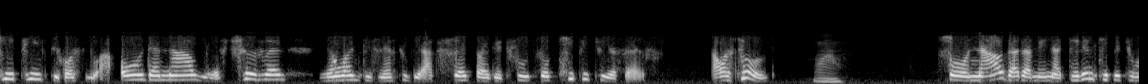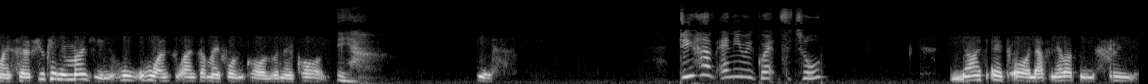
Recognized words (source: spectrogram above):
keep it because you are older now, you have children. No one deserves to be upset by the truth, so keep it to yourself. I was told. wow. So now that I mean, I didn't keep it to myself. You can imagine who, who wants to answer my phone call when I call. Yeah. Yes, Do you have any regrets at all? Not at all. I've never been free.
